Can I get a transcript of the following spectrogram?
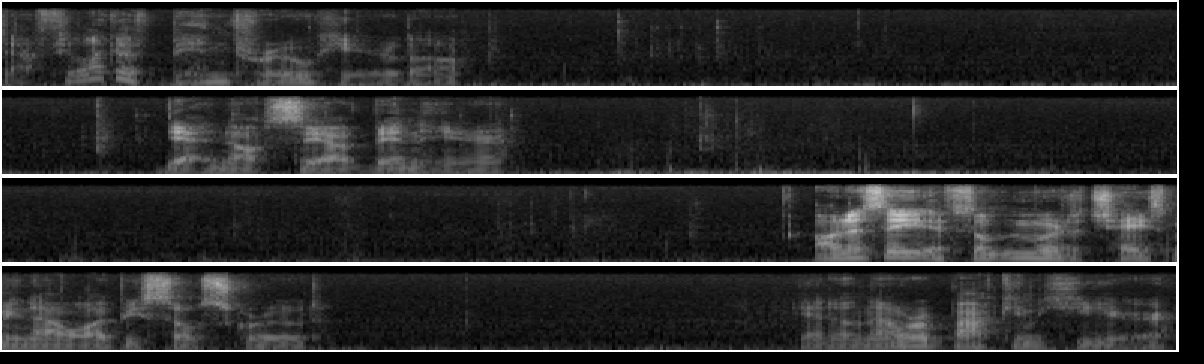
Yeah, I feel like I've been through here, though. Yeah, no, see, I've been here. Honestly, if something were to chase me now, I'd be so screwed. Yeah, no, now we're back in here.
